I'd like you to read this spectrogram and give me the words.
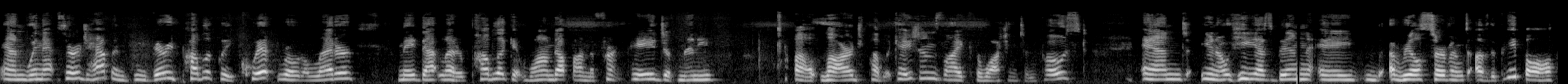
and when that surge happened, he very publicly quit, wrote a letter, made that letter public. It wound up on the front page of many uh, large publications like the Washington Post. And, you know, he has been a, a real servant of the people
